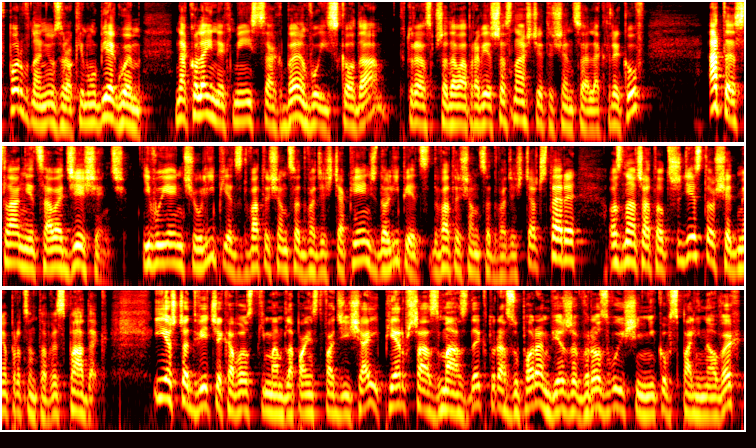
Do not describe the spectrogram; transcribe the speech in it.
w porównaniu z rokiem ubiegłym. Na kolejnych miejscach BMW i Skoda, która sprzedała prawie 16 tysięcy elektryków, a Tesla niecałe 10. I w ujęciu lipiec 2025 do lipiec 2024 oznacza to 37% spadek. I jeszcze dwie ciekawostki mam dla Państwa dzisiaj. Pierwsza z Mazdy, która z uporem wierzy w rozwój silników spalinowych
